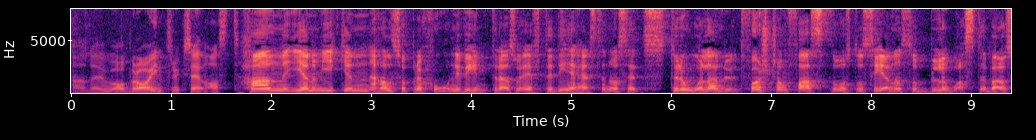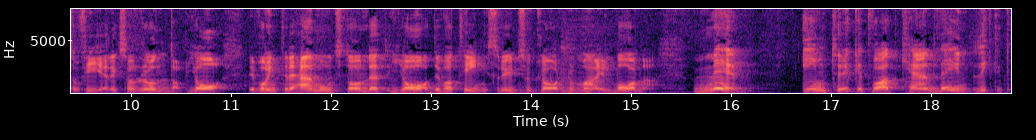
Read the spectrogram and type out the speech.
Ja, det var bra intryck senast. Han genomgick en halsoperation i vintras och efter det hästen har sett strålande ut. Först som fastlåst och senast så blåste bara Sofie Eriksson runt om. Ja, det var inte det här motståndet. Ja, det var Tingsryd såklart och milebana. Men intrycket var att Can Lane riktigt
